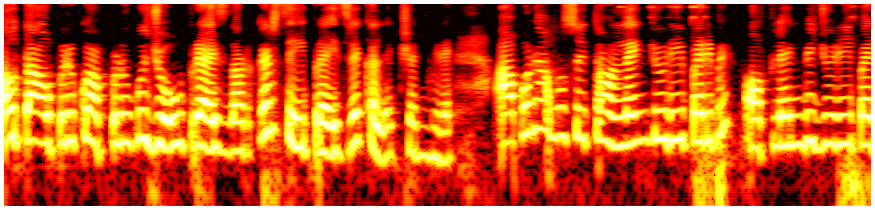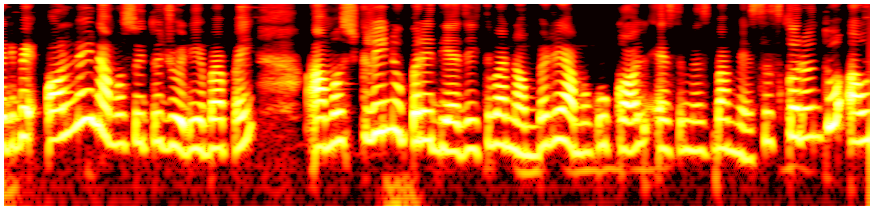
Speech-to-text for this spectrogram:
आउर को आपन को जो प्राइस दरकार से ही प्राइस कलेक्शन मिले आपड़ सहित अनलाइन जोड़ पारे अफलाइन भी जोड़ी पारे अनलाइन आम सहित जोड़ी हेपाई आम स्क्रीन दि जाइए नंबर में आमको कल एस एम एस मेसेज करूँ आउ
